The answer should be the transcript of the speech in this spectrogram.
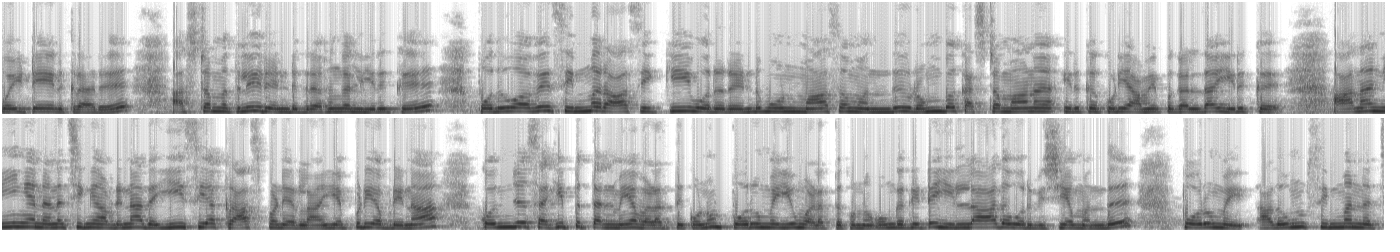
போயிட்டே இருக்கிறாரு. அஷ்டமத்துலேயும் ரெண்டு கிரகங்கள் இருக்குது பொதுவாகவே சிம்ம ராசிக்கு ஒரு ரெண்டு மூணு மாதம் வந்து ரொம்ப கஷ்டமான இருக்கக்கூடிய அமைப்புகள் தான் இருக்குது ஆனால் நீங்கள் நினச்சிங்க அப்படின்னா அதை ஈஸியாக கிராஸ் பண்ணிடலாம் எப்படி அப்படின்னா கொஞ்சம் சகிப்புத்தன்மையை வளர்த்துக்கணும் பொறுமையும் வளர்த்துக்கணும். உங்ககிட்ட இல்லாத ஒரு விஷயம் வந்து பொறுமை. அதுவும் சிம்ம நட்ச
